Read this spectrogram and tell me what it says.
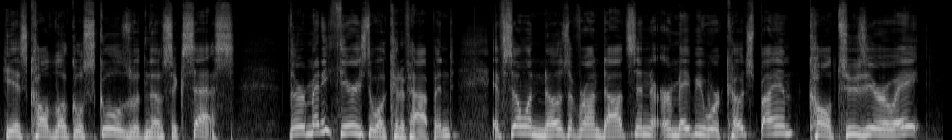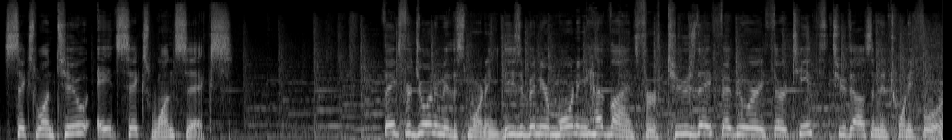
He has called local schools with no success. There are many theories to what could have happened. If someone knows of Ron Dodson or maybe were coached by him, call 208 612 8616. Thanks for joining me this morning. These have been your morning headlines for Tuesday, February 13th, 2024.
